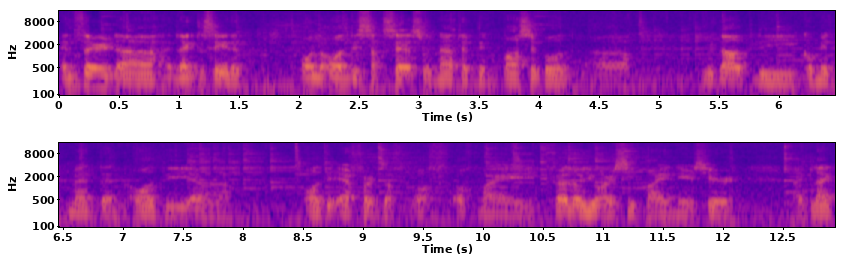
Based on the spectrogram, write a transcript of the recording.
And third, uh, I'd like to say that all, all this success would not have been possible uh, without the commitment and all the uh, all the efforts of, of, of, my fellow URC pioneers here. I'd like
